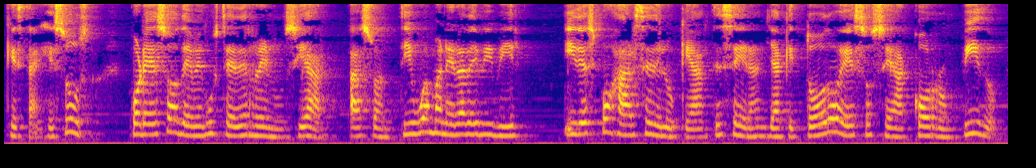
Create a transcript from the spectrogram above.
que está en Jesús. Por eso deben ustedes renunciar a su antigua manera de vivir y despojarse de lo que antes eran, ya que todo eso se ha corrompido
